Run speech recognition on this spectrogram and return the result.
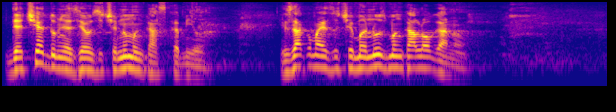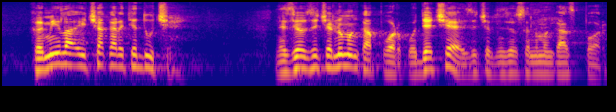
De ce Dumnezeu zice nu mâncați cămila? Exact cum mai zice, mă, nu-ți mânca loganul. Cămila e cea care te duce. Dumnezeu zice, nu mânca porcul. De ce zice Dumnezeu să nu mâncați porc?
